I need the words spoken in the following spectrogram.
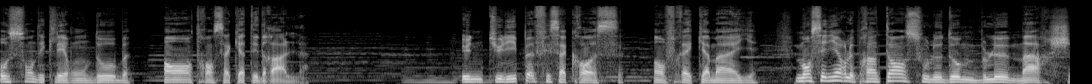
au son des clairons d'aube, entre en sa cathédrale. Une tulipe fait sa crosse, en frais camail. Monseigneur le printemps sous le dôme bleu marche.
